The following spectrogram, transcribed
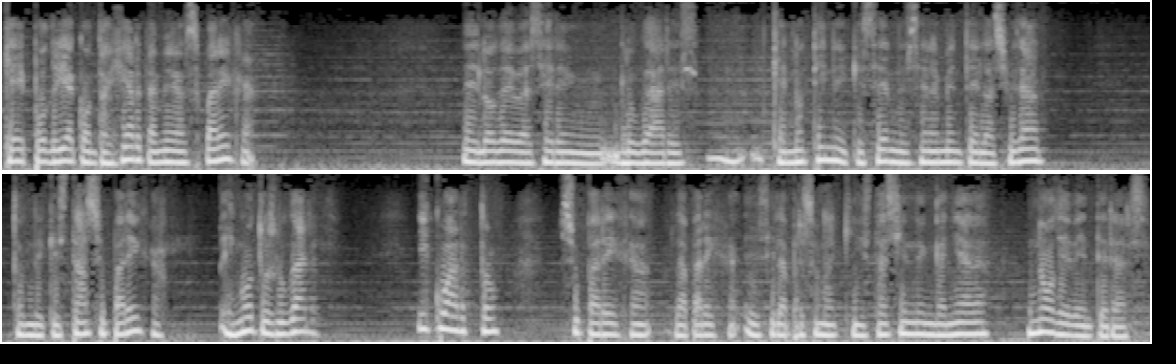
que podría contagiar también a su pareja. Lo debe hacer en lugares que no tiene que ser necesariamente en la ciudad donde que está su pareja, en otros lugares. Y cuarto, su pareja, la pareja, es decir, la persona que está siendo engañada, no debe enterarse.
